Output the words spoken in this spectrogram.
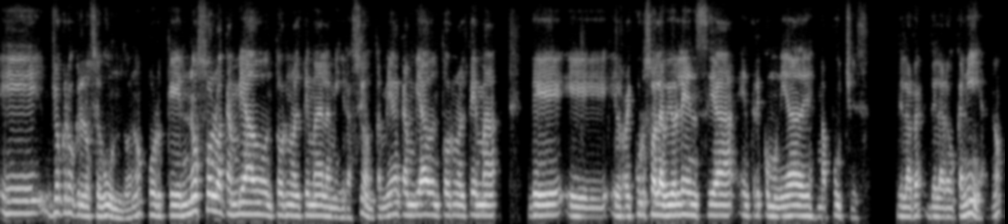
Eh, yo creo que lo segundo, ¿no? Porque no solo ha cambiado en torno al tema de la migración, también ha cambiado en torno al tema de eh, el recurso a la violencia entre comunidades mapuches de la, de la Araucanía, ¿no?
